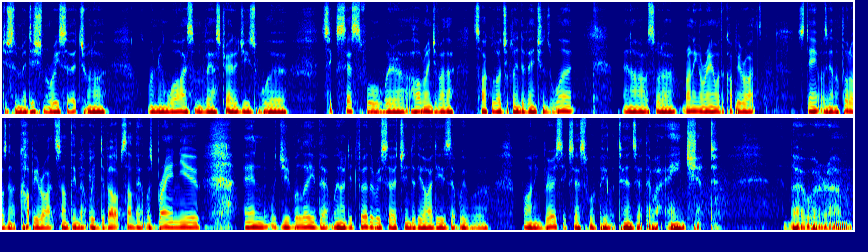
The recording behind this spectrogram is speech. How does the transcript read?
do some additional research when I was wondering why some of our strategies were successful, where a whole range of other psychological interventions weren't. And I was sort of running around with a copyright stamp. Was going to thought I was going to copyright something that we'd developed something that was brand new. And would you believe that when I did further research into the ideas that we were finding very successful with people, it turns out they were ancient, and they were um,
